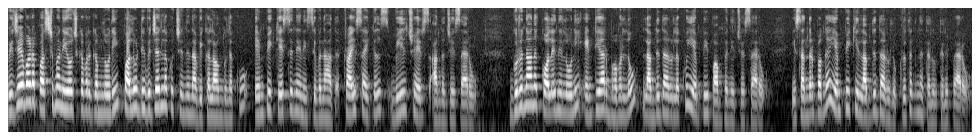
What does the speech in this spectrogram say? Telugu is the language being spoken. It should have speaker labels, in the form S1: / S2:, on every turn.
S1: విజయవాడ పశ్చిమ నియోజకవర్గంలోని పలు డివిజన్లకు చెందిన వికలాంగులకు MP Kesineni Sivanath tricycles wheelchairs అందజేశారు. గురునానక్ కాలనీలోని ఎన్టీఆర్ భవన్లో లబ్ధిదారులకు ఎంపీ పంపిణీ చేశారు. ఈ సందర్భంగా ఎంపీకి లబ్ధిదారులు కృతజ్ఞతలు తెలిపారు.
